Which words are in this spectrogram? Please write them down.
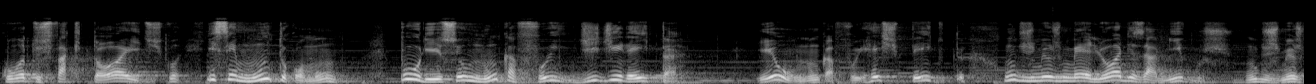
com outros factoides. Isso é muito comum. Por isso eu nunca fui de direita. Eu nunca fui. Respeito. Um dos meus melhores amigos, um dos meus.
